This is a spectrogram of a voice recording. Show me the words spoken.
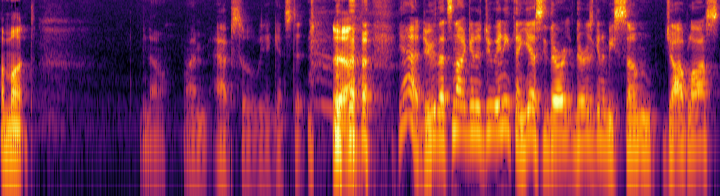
a month no, I'm absolutely against it. yeah yeah, dude, that's not gonna do anything. Yes, there are, there is gonna be some job loss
